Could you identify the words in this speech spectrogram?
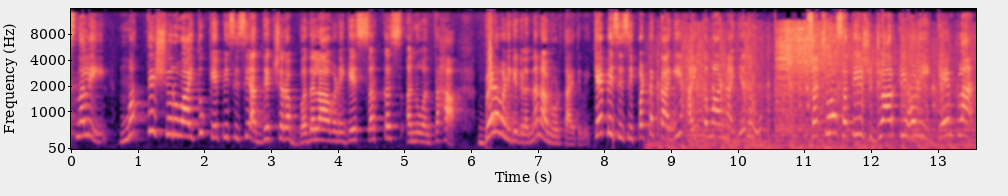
ಕಾಂಗ್ರೆಸ್ನಲ್ಲಿ ಮತ್ತೆ ಶುರುವಾಯಿತು ಕೆಪಿಸಿಸಿ ಅಧ್ಯಕ್ಷರ ಬದಲಾವಣೆಗೆ ಸರ್ಕಸ್ ಅನ್ನುವಂತಹ ಬೆಳವಣಿಗೆಗಳನ್ನ ನಾವು ನೋಡ್ತಾ ಇದ್ದೀವಿ. ಕೆಪಿಸಿಸಿ ಪಟ್ಟಕ್ಕಾಗಿ ಹೈಕಮಾಂಡ್ನ ಎದುರು ಸಚಿವ ಸತೀಶ್ ಜಾರಕಿಹೊಳಿ ಗೇಮ್ ಪ್ಲಾನ್.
